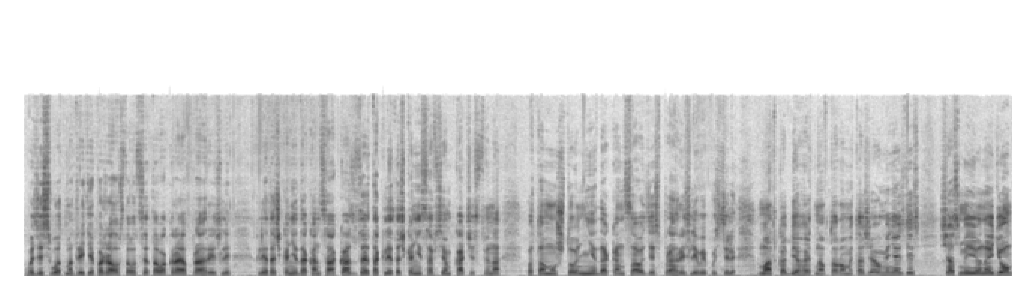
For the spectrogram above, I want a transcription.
Вот здесь вот, смотрите, пожалуйста, вот с этого края прогрызли, клеточка не до конца. Оказывается, эта клеточка не совсем качественна, потому что не до конца вот здесь прогрызли, выпустили. Матка бегает на втором этаже у меня здесь. Сейчас мы ее найдем.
